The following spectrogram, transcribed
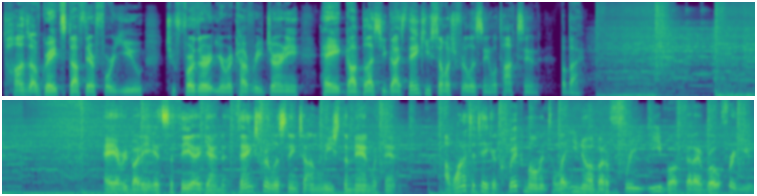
Tons of great stuff there for you to further your recovery journey. Hey, God bless you guys. Thank you so much for listening. We'll talk soon. Bye bye. Hey, everybody, it's Sathiya again. Thanks for listening to Unleash the Man Within. I wanted to take a quick moment to let you know about a free ebook that I wrote for you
